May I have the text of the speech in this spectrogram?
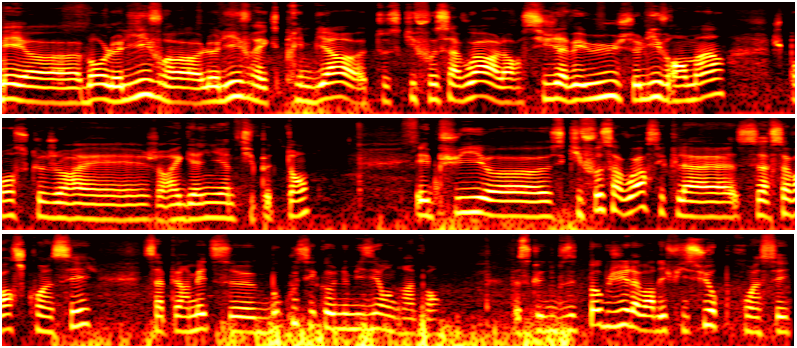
Mais euh, bon, le livre, euh, le livre exprime bien euh, tout ce qu'il faut savoir. Alors si j'avais eu ce livre en main, je pense que j'aurais, gagné un petit peu de temps. Et puis ce qu'il faut savoir, c'est que savoir se coincer, ça permet de beaucoup s'économiser en grimpant. Parce que vous n'êtes pas obligé d'avoir des fissures pour coincer.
